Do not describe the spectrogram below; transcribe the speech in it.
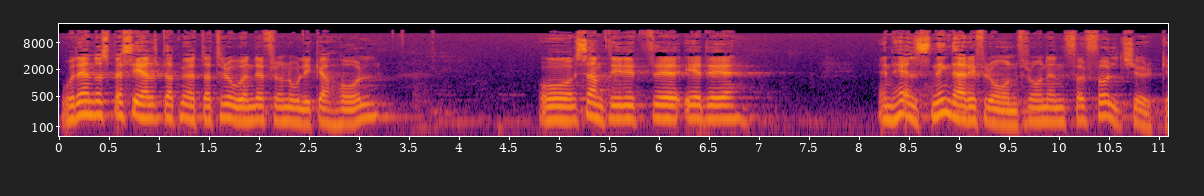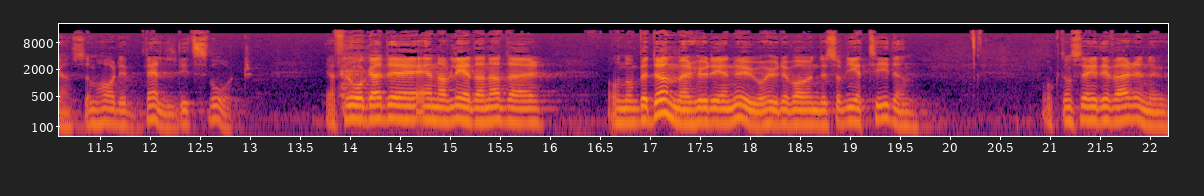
Och det är ändå speciellt att möta troende från olika håll. Och samtidigt eh, är det en hälsning därifrån, från en förföljd kyrka som har det väldigt svårt. Jag frågade en av ledarna där om de bedömer hur det är nu och hur det var under Sovjettiden. Och de säger det är värre nu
